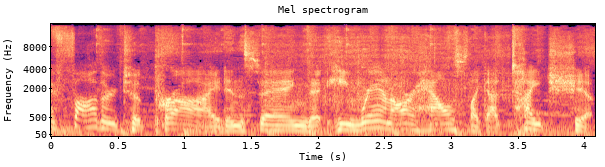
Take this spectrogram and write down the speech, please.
My father took pride in saying that he ran our house like a tight ship.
